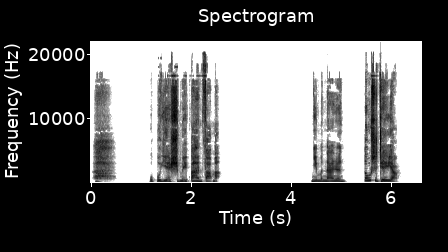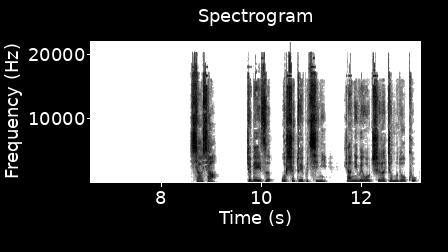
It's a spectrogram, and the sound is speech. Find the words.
唉，我不也是没办法吗？”你们男人都是这样，笑笑，这辈子我是对不起你，让你为我吃了这么多苦。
